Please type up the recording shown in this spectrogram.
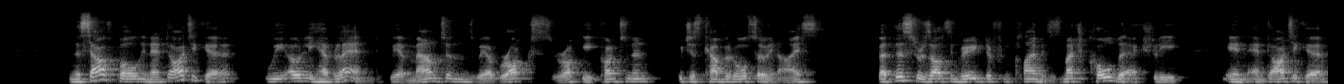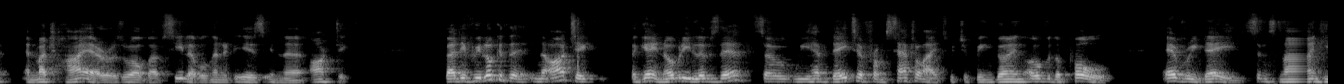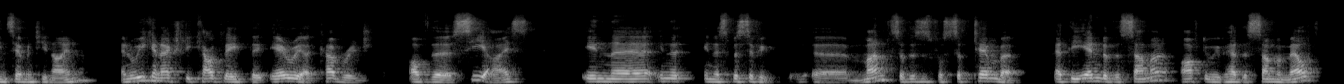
In the South Pole, in Antarctica, we only have land. We have mountains, we have rocks, rocky continent, which is covered also in ice. But this results in very different climates. It's much colder actually in Antarctica and much higher as well above sea level than it is in the Arctic. But if we look at the in the Arctic, again, nobody lives there. So we have data from satellites which have been going over the pole every day since 1979. And we can actually calculate the area coverage of the sea ice in the, in the in a specific uh, month. So this is for September at the end of the summer after we've had the summer melt.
